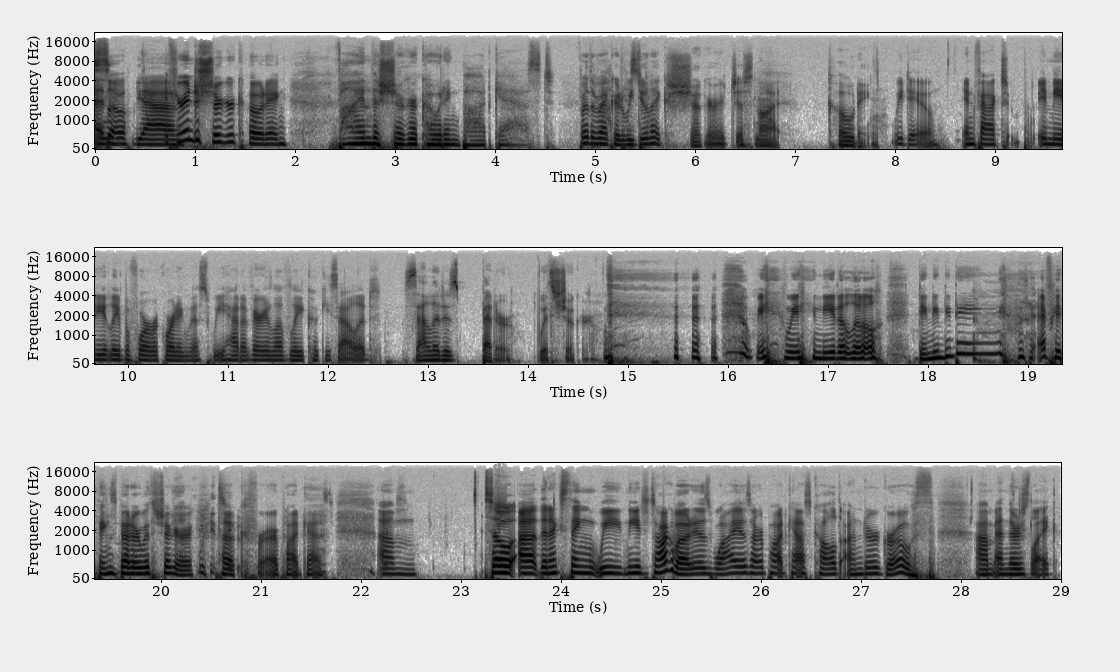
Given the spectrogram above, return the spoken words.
And so yeah, if you're into sugarcoating, find the sugarcoating podcast. for the record, we do like sugar, just not coating. We do. In fact, immediately before recording this, we had a very lovely cookie salad. Salad is better with sugar. we we need a little ding ding ding ding. Everything's better with sugar hook for our podcast. Um, so uh, the next thing we need to talk about is why is our podcast called Undergrowth? Um, and there's like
